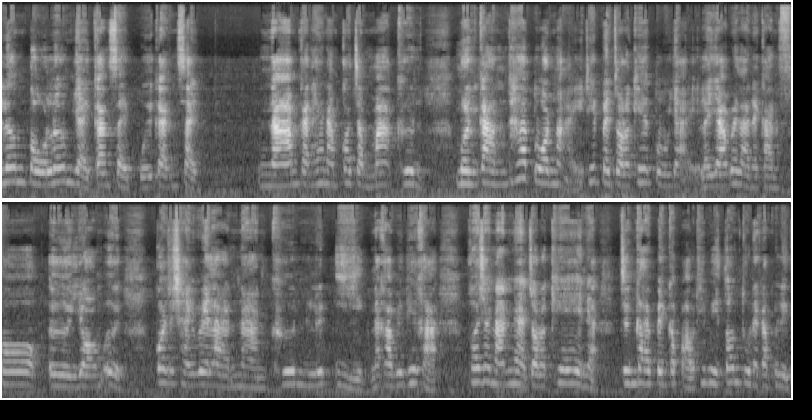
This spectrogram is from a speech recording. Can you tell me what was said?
เริ่มโตเริ่มใหญ่การใส่ปุ๋ยการใส่ น้ำการให้น้ำก็จะมากขึ้น เหมือนกันถ้าตัวไหนที่เป็นจระเข้ตัวใหญ่ระยะเวลาในการฟอกเอยยอมเอยก็จะใช้เวลานานขึ้นหรืออีกนะคะพี่พี่ค่ะ เพราะฉะนั้นเนี่ยจระเข้เนี่ยจึงกลายเป็นกระเป๋าที่มีต้นทุนในการผลิต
